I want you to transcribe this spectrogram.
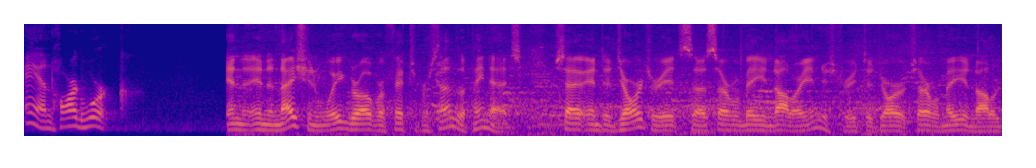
and hard work. In, in the nation, we grow over 50% of the peanuts. So, into Georgia, it's a several billion dollar industry to Georgia, several million dollar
